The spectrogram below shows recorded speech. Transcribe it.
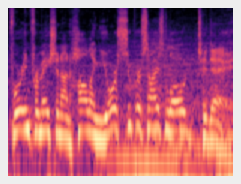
for information on hauling your supersized load today.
